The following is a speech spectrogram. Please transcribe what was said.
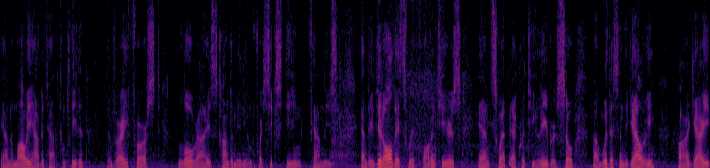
and the Maui Habitat completed the very first low-rise condominium for 16 families. And they did all this with volunteers and sweat equity labor. So uh, with us in the gallery Gary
